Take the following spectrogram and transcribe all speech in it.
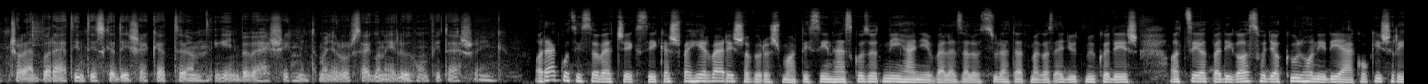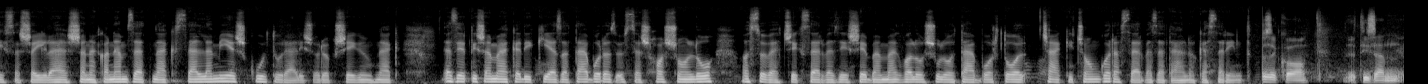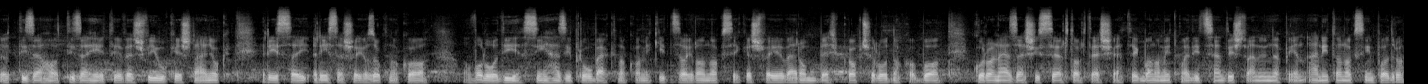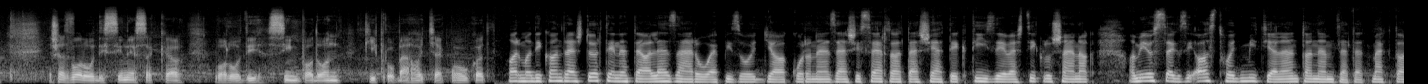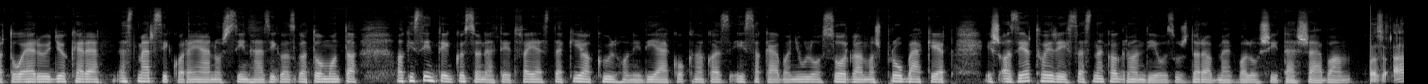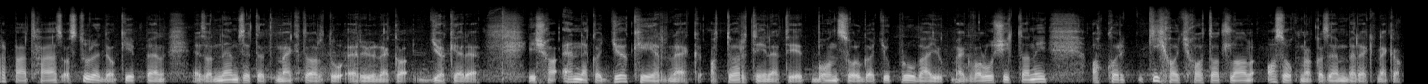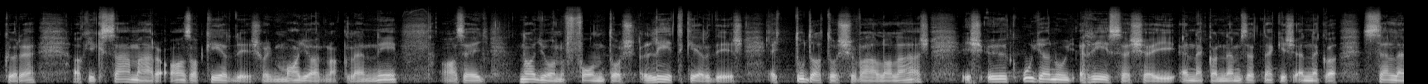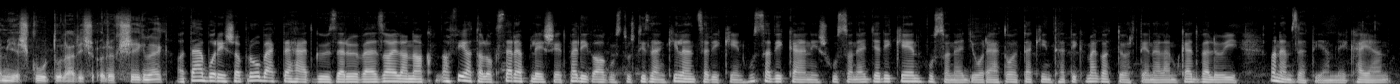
családbarát intézkedéseket igénybe vehessék, mint a Magyarországon élő honfitársaink. A Rákóczi Szövetség Székesfehérvár és a Vörösmarty Színház között néhány évvel ezelőtt született meg az együttműködés, a cél pedig az, hogy a külhoni diákok is részesei lehessenek a nemzetnek, szellemi és kulturális örökségünknek. Ezért is emelkedik ki ez a tábor az összes hasonló, a szövetség szervezésében megvalósuló tábortól, Csáki Csongor a szervezet elnöke szerint. Ezek a 15-16-17 éves fiúk és lányok részei, részesei azoknak a, a valódi színházi próbáknak, amik itt zajlanak Székesfehérváron, bekapcsolódnak abba a koronázási szertartás játékban, amit majd itt Szent István ünnepén állítanak színpadra, és hát valódi színészekkel, valódi színpadon kipróbálhatják magukat. Harmadik András története a lezáró epizódja a koronázási szertartás játék tíz éves ciklusának, ami összegzi azt, hogy mit jelent a nemzetet megtartó erő gyökere, ezt már Szikora János színházigazgató mondta, aki szintén köszönetét fejezte ki a külhoni diákoknak az éjszakában nyúló szorgalmas próbákért, és azért, hogy részt vesznek a grandiózus darab megvalósításában. Az Árpád ház az tulajdonképpen ez a nemzetet megtartó erőnek a gyökere. És ha ennek a gyökérnek a történetét boncolgatjuk, próbáljuk megvalósítani, akkor kihagyhatatlan azoknak az embereknek a köre, akik számára az a kérdés, hogy magyar magyarnak lenni, az egy nagyon fontos létkérdés, egy tudatos vállalás, és ők ugyanúgy részesei ennek a nemzetnek és ennek a szellemi és kulturális örökségnek. A tábor és a próbák tehát gőzerővel zajlanak, a fiatalok szereplését pedig augusztus 19-én, 20-án és 21-én 21 órától tekinthetik meg a történelem kedvelői a Nemzeti Emlékhelyen.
